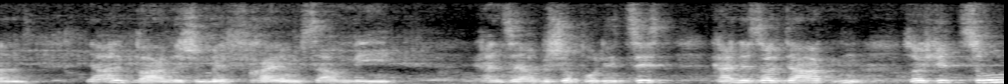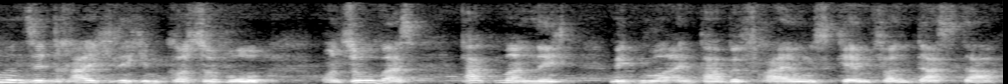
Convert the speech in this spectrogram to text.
Kommandant der albanischen Befreiungsarmee. Kein serbischer Polizist, keine Soldaten. Solche Zonen sind reichlich im Kosovo. Und sowas packt man nicht mit nur ein paar Befreiungskämpfern. Das da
